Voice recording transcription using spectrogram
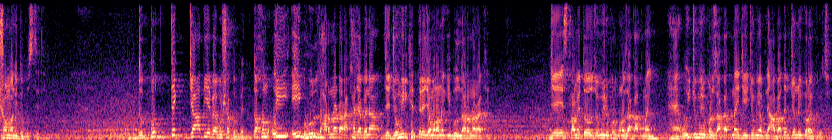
সম্মানিত উপস্থিতি। তো প্রত্যেক যা দিয়ে ব্যবসা করবেন, তখন ওই, এই ভুল ধারণাটা রাখা যাবে না যে জমির ক্ষেত্রে যেমন অনেকেই ভুল ধারণা রাখে, যে ইসলামে তো জমির উপর কোনো জাকাত নাই। হ্যাঁ ওই জমির উপর জাকাত নাই যেই জমি আপনি আবাদের জন্যই ক্রয় করেছেন।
